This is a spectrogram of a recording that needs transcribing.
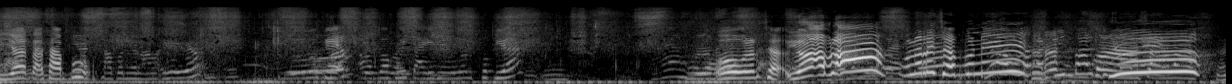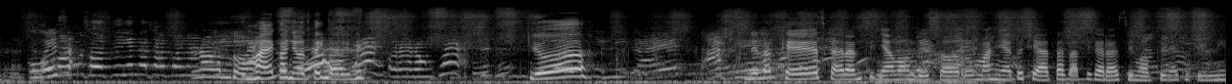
Iya, tak sapu. Oh, ular ja Ya Allah, ular nih. Yuh. Omae kok nyoteng dari ini. Yo. Ini loh guys, garansinya Mang Desa. Rumahnya itu di atas tapi garasi mobilnya di sini.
